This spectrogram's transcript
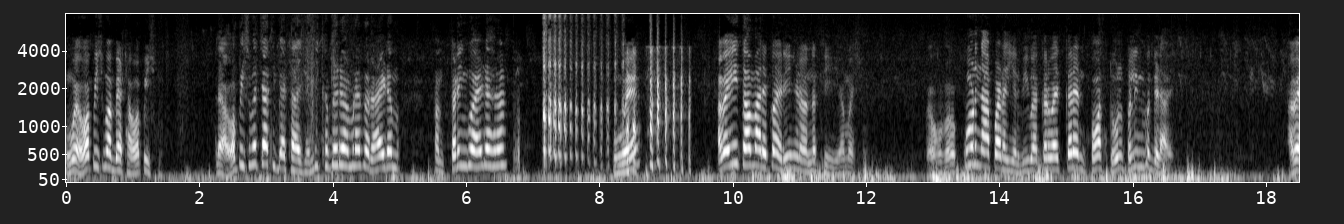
હું ઓફિસમાં બેઠા, ઓફિસમાં. એટલે ઓફિસ વચ્ચાથી બેઠા છે. ની ખબર હે હમણાં તો રાઈડ આમ આમ તળીંગો હેડે હરણ હું હવે એ તો અમારે કોઈ રીહણ નથી અમે કોણ ના પાડે યાર વિવાહ કરવા કરે ને પાંચ ઢોલ ભલીને વગડાવે. હવે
